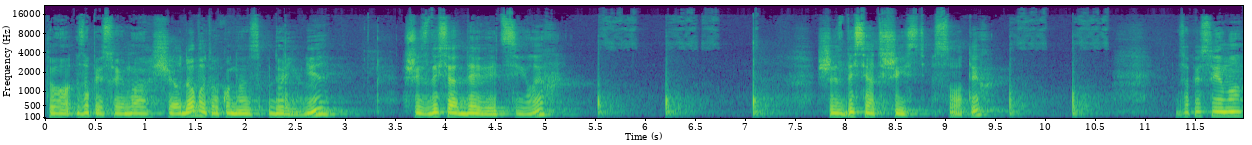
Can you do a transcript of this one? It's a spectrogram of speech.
то записуємо, що добуток у нас дорівнює 69 цілих 66 сотих. Записуємо.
